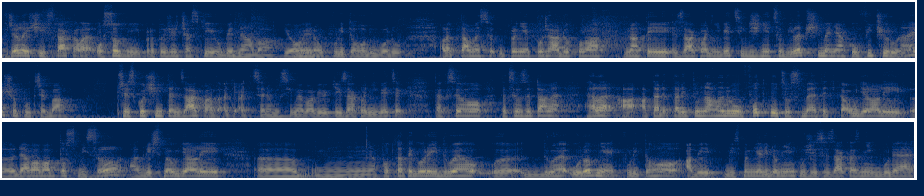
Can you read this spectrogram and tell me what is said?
vřelejší vztah, ale osobní, protože častěji objednává, jo, hmm. jenom kvůli toho důvodu. Ale ptáme se úplně pořád dokola na ty základní věci, když něco vylepšíme, nějakou feature na e-shopu třeba, přeskočím ten základ, ať, ať se nemusíme bavit o těch základních věcech, tak se ho, tak se ho zeptáme, hele, a, a tady, tady tu náhledovou fotku, co jsme teďka udělali, eh, dává vám to smysl? A když jsme udělali uh, pod kategorii druhého, uh, druhé úrovně, kvůli toho, aby my jsme měli domněnku, že se zákazník bude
